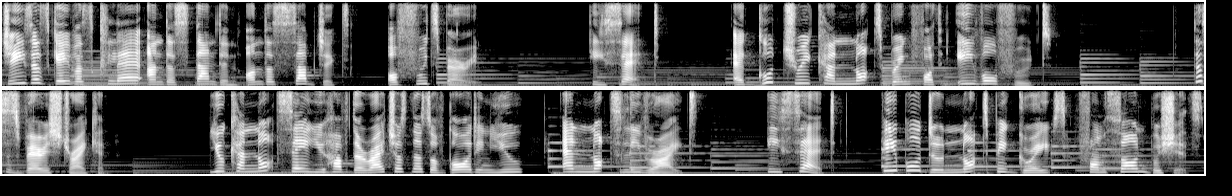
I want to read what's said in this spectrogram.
Jesus gave us clear understanding on the subject of fruit bearing. He said, A good tree cannot bring forth evil fruit. This is very striking. You cannot say you have the righteousness of God in you and not live right. He said, People do not pick grapes from thorn bushes.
